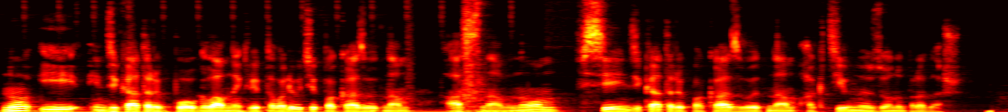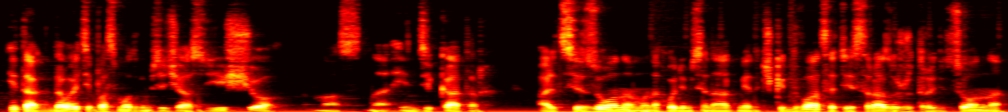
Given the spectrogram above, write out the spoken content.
Ну и индикаторы по главной криптовалюте показывают нам основном, все индикаторы показывают нам активную зону продаж. Итак, давайте посмотрим сейчас еще нас на индикатор альт-сезона. Мы находимся на отметочке 20 и сразу же традиционно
